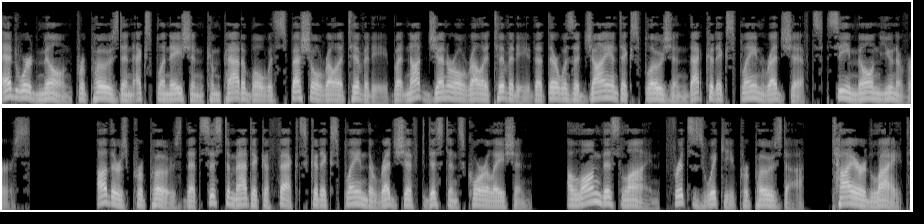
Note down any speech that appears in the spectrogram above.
Edward Milne proposed an explanation compatible with special relativity but not general relativity that there was a giant explosion that could explain redshifts see Milne universe. Others proposed that systematic effects could explain the redshift distance correlation. Along this line, Fritz Zwicky proposed a «tired light»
